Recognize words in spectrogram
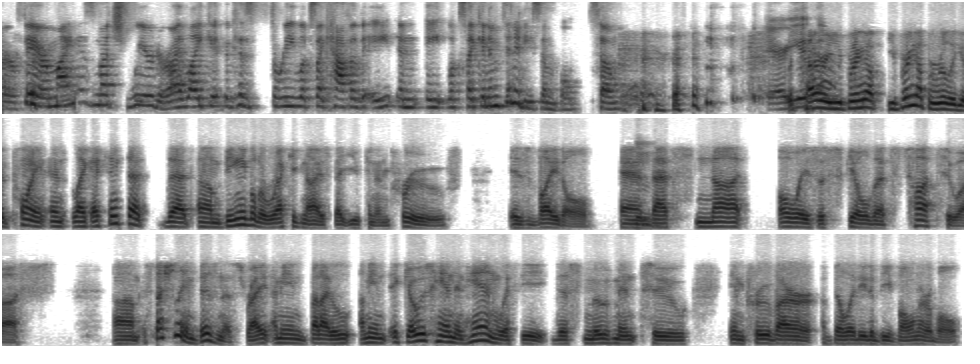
fair, fair. Mine is much weirder. I like it because three looks like half of eight, and eight looks like an infinity symbol. So. there you Tyra, go. you bring up you bring up a really good point, and like I think that that um, being able to recognize that you can improve is vital, and mm. that's not always a skill that's taught to us, um, especially in business, right? I mean, but I I mean it goes hand in hand with the this movement to improve our ability to be vulnerable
